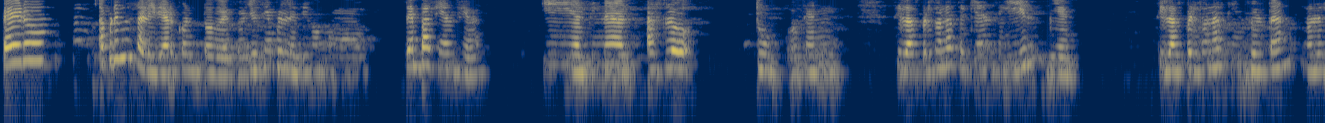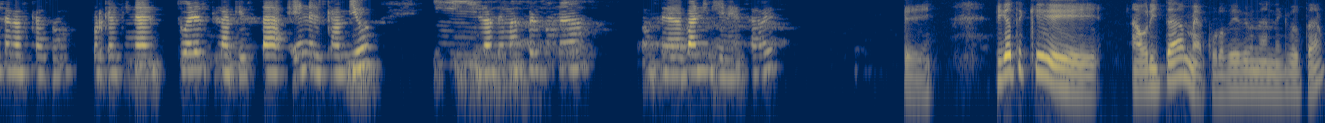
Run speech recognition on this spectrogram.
Pero aprendes a lidiar con todo eso. Yo siempre les digo como, ten paciencia y al final hazlo tú. O sea, si las personas te quieren seguir, bien. Si las personas te insultan, no les hagas caso, porque al final tú eres la que está en el cambio y las demás personas, o sea, van y vienen, ¿sabes? Fíjate que ahorita me acordé de una anécdota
